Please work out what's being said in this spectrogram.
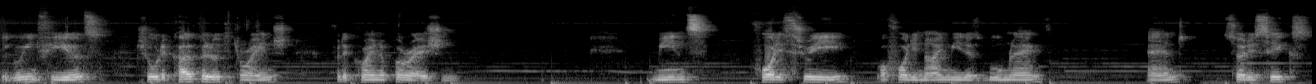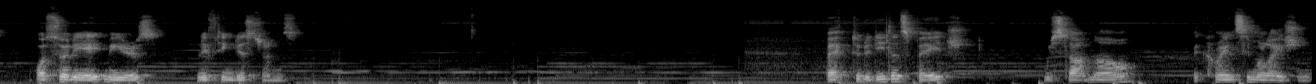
The green fields show the calculated range for the crane operation. Means 43 or 49 meters boom length and 36 or 38 meters lifting distance. Back to the details page, we start now the crane simulation.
